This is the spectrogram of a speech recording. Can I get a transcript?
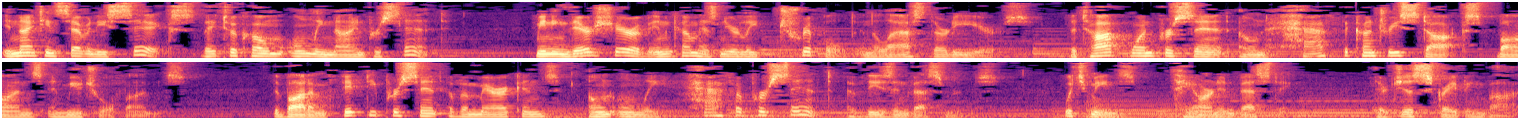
in 1976 they took home only 9%, meaning their share of income has nearly tripled in the last 30 years. The top 1% own half the country's stocks, bonds, and mutual funds. The bottom 50% of Americans own only half a percent of these investments, which means they aren't investing. They're just scraping by.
